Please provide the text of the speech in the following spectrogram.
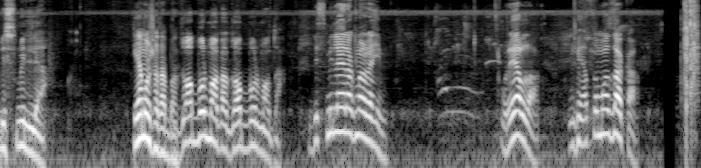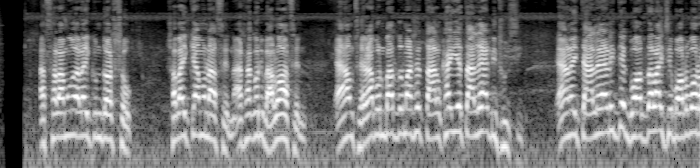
বিসমিল্লা কেমন শতাব্বা জব্বর মজা জব্বর মজা। বিসমিল্লাহ রহমান রাহিম। ওরে আল্লাহ এত মজা কা? আসসালামু আলাইকুম দর্শক সবাই কেমন আছেন? আশা করি ভালো আছেন। এখন শ্রাবণ ভাদ্র মাসে তাল খাইয়ে তালে আড়ি থুইছি। এখন এই তালে আড়িতে গজ বড় বড়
